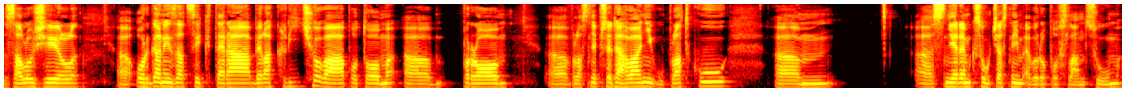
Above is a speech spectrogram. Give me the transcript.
založil eh, organizaci, která byla klíčová potom pro vlastně předávání úplatků ehm, směrem k současným europoslancům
